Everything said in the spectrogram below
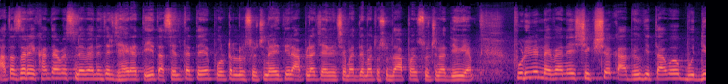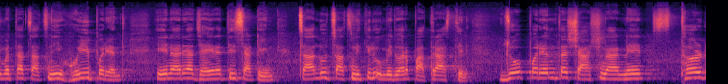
आता जर एखाद्या वेळेस नव्याने जर जाहिरात येत असेल तर ते पोर्टलवर सूचना येतील. आपल्या चॅनलच्या माध्यमातून सुद्धा आपण सूचना देऊया. पुढील नव्याने शिक्षक अभियोगिता व बुद्धिमत्ता चाचणी होईपर्यंत येणाऱ्या जाहिरातीसाठी चालू चाचणीतील उमेदवार पात्र असतील. जोपर्यंत शासनाने थर्ड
